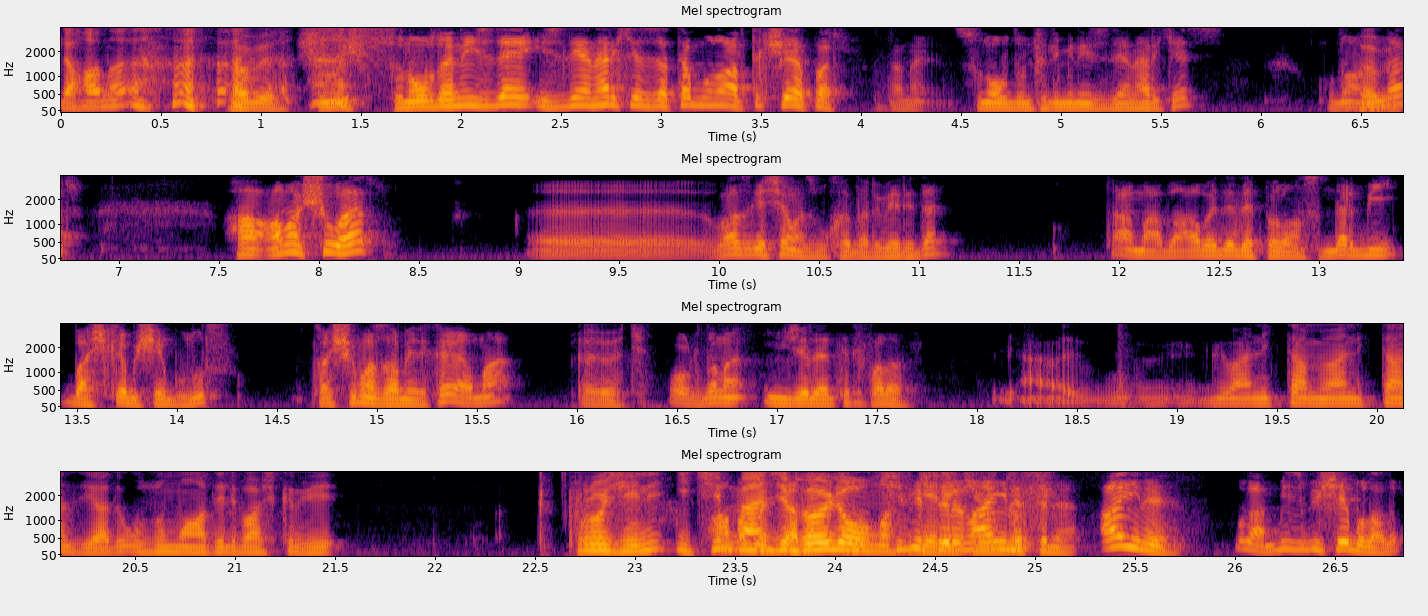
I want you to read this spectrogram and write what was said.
lahana? Tabii. Şimdi şu Snowden'ı izle, izleyen herkes zaten bunu artık şey yapar. Hani Snowden filmini izleyen herkes bunu Tabii. anlar. Ha ama şu var. Eee, vazgeçemez bu kadar veriden. Tamam abi ABD depolansın der. Bir başka bir şey bulur. Taşımaz Amerika'ya ama Evet. oradan inceletir falan. Yani güvenlikten mühendikten ziyade uzun vadeli başka bir projenin için Ama bence böyle bu olması gerekiyordur. aynısını. Aynı. Ulan biz bir şey bulalım.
